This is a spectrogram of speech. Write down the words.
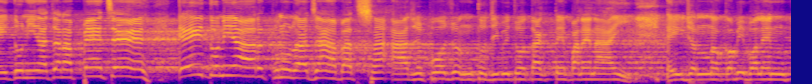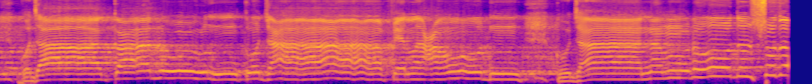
এই দুনিয়া যারা পেয়েছে, এই দুনিয়ার কোন রাজা বাদশাহ আজ পর্যন্ত জীবিত থাকতে পারে নাই। এই জন্য কবি বলেন কোজা কারুন কোজা ফেরাউন কোজা নমরুদ শুধু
